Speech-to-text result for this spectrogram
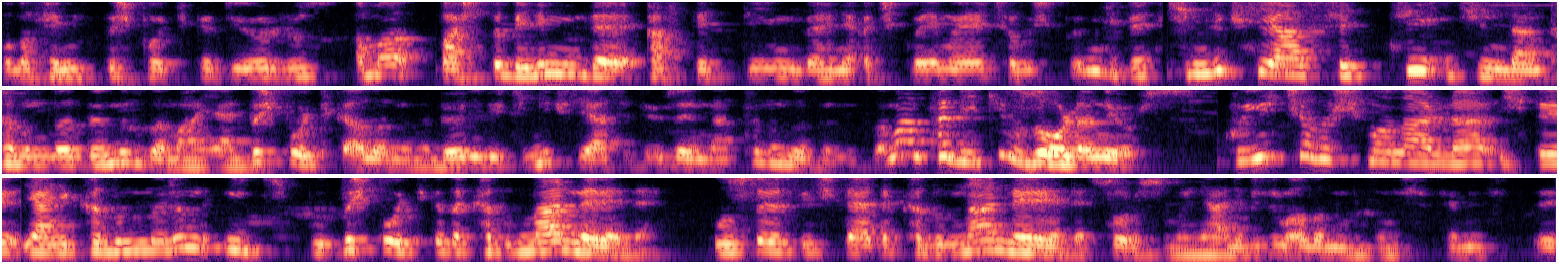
buna feminist dış politika diyoruz ama başta benim de kastettiğim ve hani açıklamaya çalıştığım gibi kimlik siyaseti içinden tanımladığımız zaman yani dış politika alanını böyle bir kimlik siyaseti üzerinden tanımladığımız zaman tabii ki zorlanıyoruz queer çalışmalarla işte yani kadınların ilk bu dış politikada kadınlar nerede? Uluslararası ilişkilerde kadınlar nerede sorusunun yani bizim alanımızın işte feminist, e,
